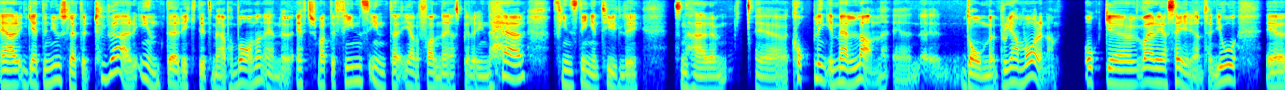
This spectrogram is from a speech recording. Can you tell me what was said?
är Get the Newsletter tyvärr inte riktigt med på banan ännu, eftersom att det finns inte, i alla fall när jag spelar in det här, finns det ingen tydlig sån här ehm, eh, koppling emellan eh, de programvarorna. Och eh, vad är det jag säger egentligen? Jo, eh,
